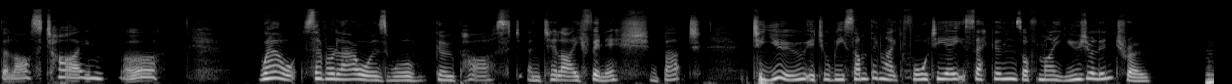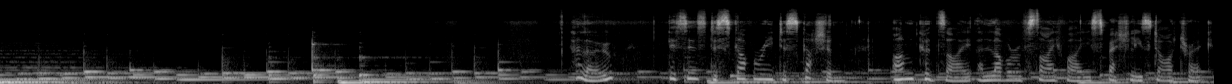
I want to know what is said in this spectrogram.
the last time. Oh. Well, several hours will go past until I finish, but to you, it will be something like 48 seconds of my usual intro. Hello, this is Discovery Discussion. I'm Kudzai, a lover of sci fi, especially Star Trek.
